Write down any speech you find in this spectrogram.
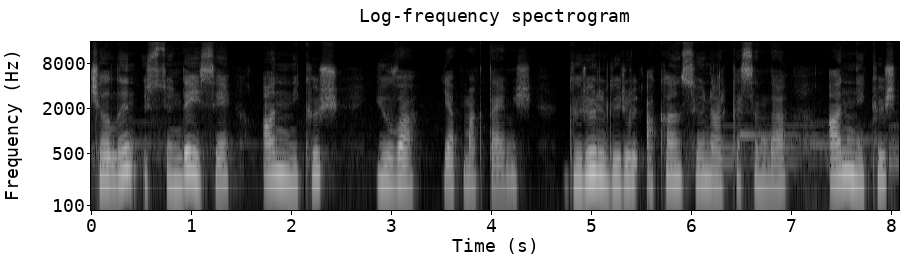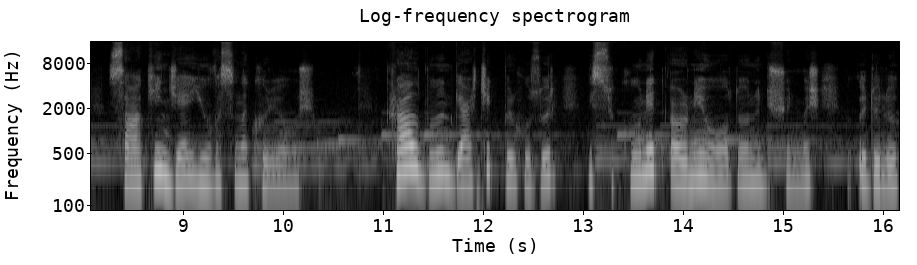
Çalığın üstünde ise anne kuş yuva yapmaktaymış. Gürül gürül akan suyun arkasında anne kuş sakince yuvasını kuruyormuş. Kral bunun gerçek bir huzur ve sükunet örneği olduğunu düşünmüş ve ödülü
